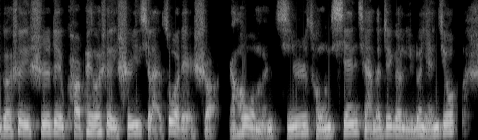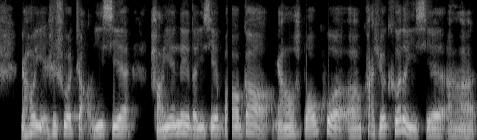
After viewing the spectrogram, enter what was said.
个设计师这块配合设计师一起来做这事儿。然后我们其实从先前的这个理论研究，然后也是说找一些行业内的一些报告，然后包括呃跨学科的一些呃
